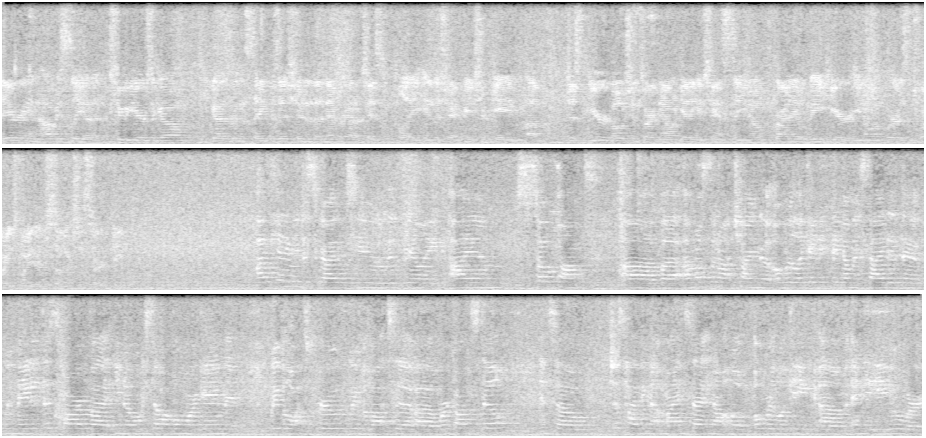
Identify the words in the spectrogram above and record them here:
Darian, obviously, uh, two years ago, you guys were in the same position and then never got a chance to play in the championship game. Um, just your emotions right now and getting a chance to, you know, Friday will be here, you know, whereas in 2020 there was so much uncertainty. I can't even describe to the feeling. I am so pumped, uh, but I'm also not trying to overlook anything. I'm excited that we made it this far, but you know we still have one more game and we have a lot to prove. We have a lot to uh, work on still, and so just having that mindset and not lo- overlooking um, NAU or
